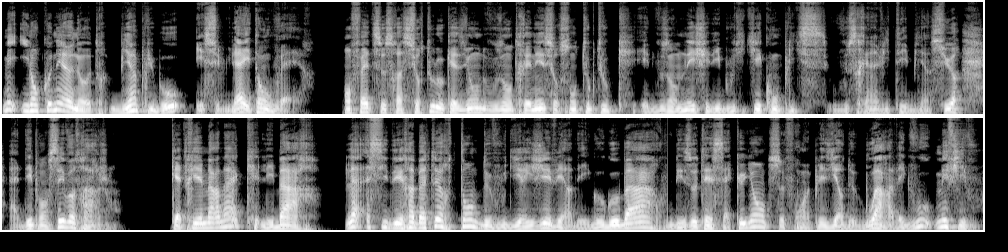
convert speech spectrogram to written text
Mais il en connaît un autre, bien plus beau, et celui-là étant ouvert. En fait, ce sera surtout l'occasion de vous entraîner sur son tuk-tuk et de vous emmener chez des boutiquiers complices, où vous serez invité, bien sûr, à dépenser votre argent. Quatrième arnaque, les bars. Là, si des rabatteurs tentent de vous diriger vers des gogo bars ou des hôtesses accueillantes se feront un plaisir de boire avec vous, méfiez-vous.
